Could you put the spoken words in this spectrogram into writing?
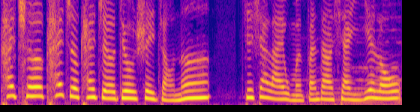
开车开着开着就睡着呢？接下来我们翻到下一页喽。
